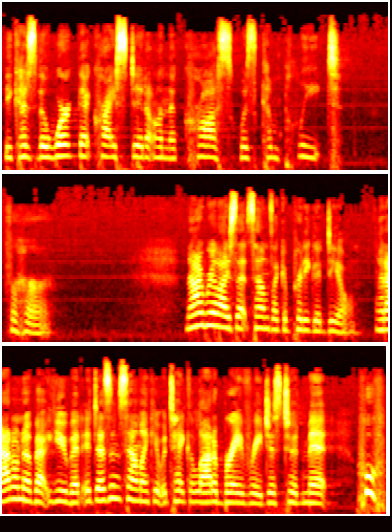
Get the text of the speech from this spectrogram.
because the work that Christ did on the cross was complete for her. Now, I realize that sounds like a pretty good deal. And I don't know about you, but it doesn't sound like it would take a lot of bravery just to admit, whew,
